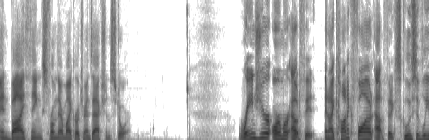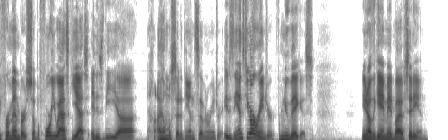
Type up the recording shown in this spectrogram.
and buy things from their microtransaction store. Ranger Armor Outfit, an iconic Fallout outfit exclusively for members. So before you ask, yes, it is the uh, I almost said it the N7 Ranger. It is the NCR Ranger from New Vegas. You know, the game made by Obsidian.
